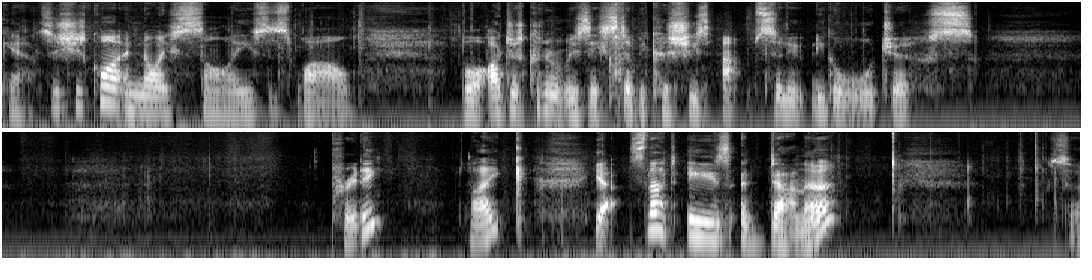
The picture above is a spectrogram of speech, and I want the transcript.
Yeah, so she's quite a nice size as well but I just couldn't resist her because she's absolutely gorgeous. Pretty, like, yeah, so that is a Dana. So,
